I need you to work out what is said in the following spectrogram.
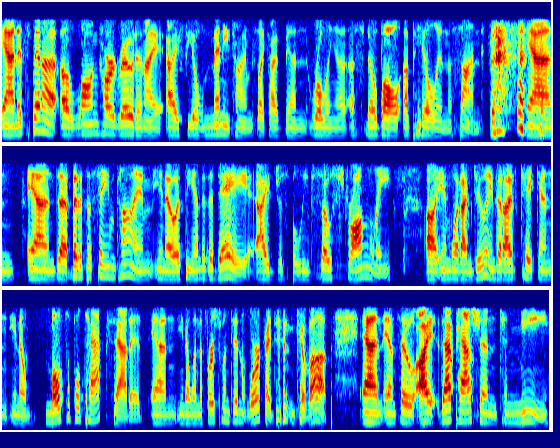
and it's been a, a long hard road and i i feel many times like i've been rolling a, a snowball uphill in the sun. And and uh, but at the same time you know at the end of the day i just believe so strongly uh in what i'm doing that i've taken you know multiple tacks at it. And you know when the first one didn't work i didn't give up. And and so i that passion to me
